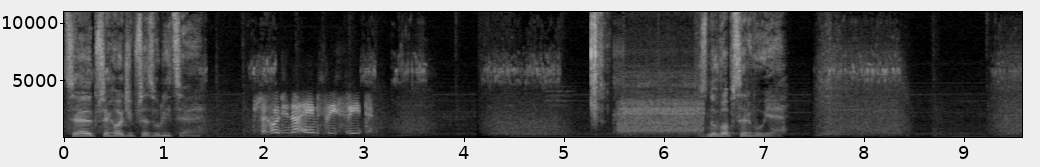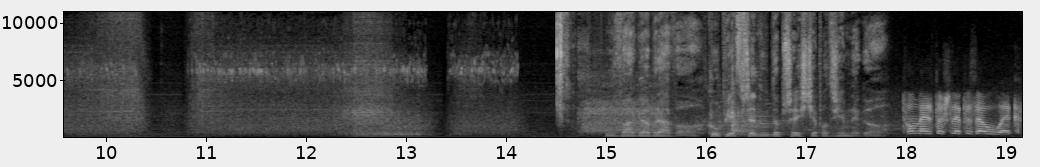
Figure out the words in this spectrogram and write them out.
Cel przechodzi przez ulicę. Amesley Street. Znów obserwuję. Uwaga, brawo. Kupiec wszedł do przejścia podziemnego. Tunel to ślepy zaułek.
